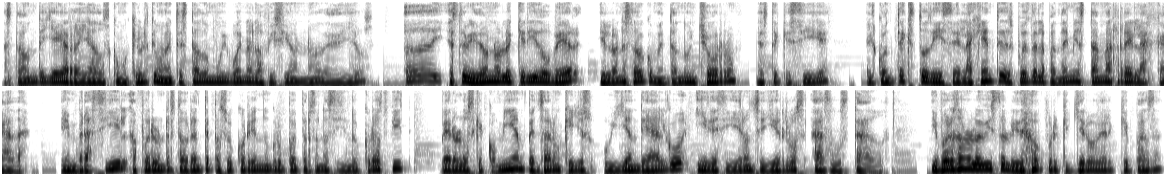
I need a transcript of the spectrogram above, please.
¿Hasta dónde llega Rayados? Como que últimamente ha estado muy buena la afición, ¿no? De ellos. Ay, este video no lo he querido ver y lo han estado comentando un chorro, este que sigue. El contexto dice, la gente después de la pandemia está más relajada. En Brasil, afuera de un restaurante, pasó corriendo un grupo de personas haciendo CrossFit, pero los que comían pensaron que ellos huían de algo y decidieron seguirlos asustados. Y por eso no lo he visto el video porque quiero ver qué pasa.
